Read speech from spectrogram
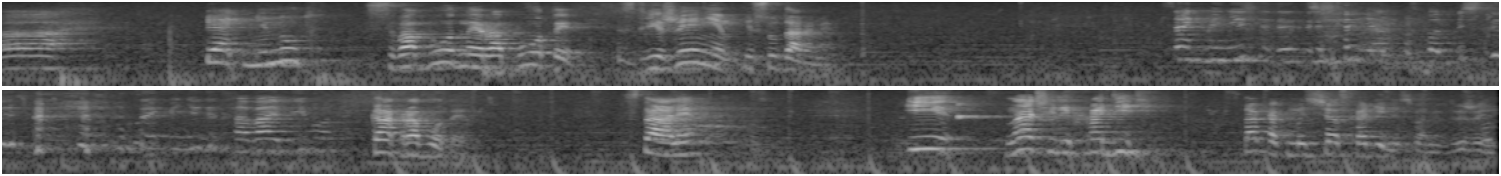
А, Пять минут свободной работы с движением и с ударами. 5 minutes de, я подпишите. 5 minutes de travail libre. Как работаем? Встали и начали ходить, так как мы сейчас ходили с вами в движении.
